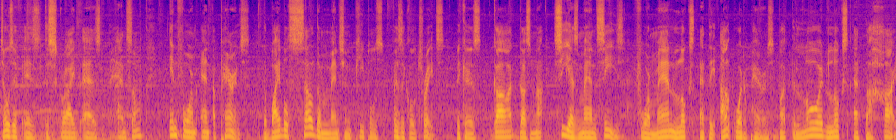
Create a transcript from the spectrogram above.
Joseph is described as handsome in form and appearance. The Bible seldom mentions people's physical traits because God does not see as man sees. For man looks at the outward appearance, but the Lord looks at the heart.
